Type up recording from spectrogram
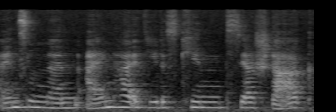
einzelnen Einheit jedes Kind sehr stark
